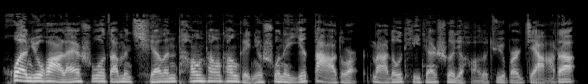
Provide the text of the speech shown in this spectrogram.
换句话来说，咱们前文汤汤汤给您说那一大段，那都提前设计好的剧本，假的。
